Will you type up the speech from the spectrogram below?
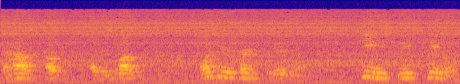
the house of, of his mother, once he returns to Israel, he speaks Hebrew.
